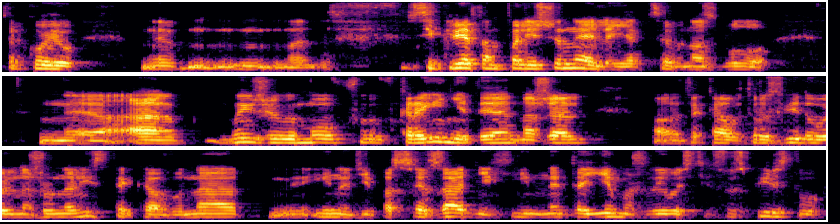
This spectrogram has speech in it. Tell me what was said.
такою секретом Полішинеля, як це в нас було. Е, А ми живемо в, країні, де, на жаль, така от розвідувальна журналістика, вона іноді пасе задніх і не дає можливості суспільству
